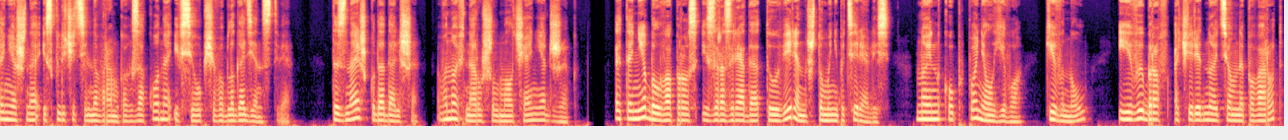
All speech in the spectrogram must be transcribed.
Конечно, исключительно в рамках закона и всеобщего благоденствия. «Ты знаешь, куда дальше?» Вновь нарушил молчание Джек. Это не был вопрос из разряда «ты уверен, что мы не потерялись?» Но Инкуб понял его, кивнул и, выбрав очередной темный поворот,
